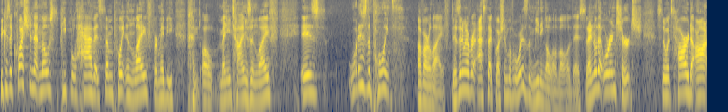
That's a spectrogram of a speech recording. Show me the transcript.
Because a question that most people have at some point in life, or maybe well, oh, many times in life, is what is the point of our life? Has anyone ever asked that question before? What is the meaning of all of this? And I know that we're in church, so it's hard to,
